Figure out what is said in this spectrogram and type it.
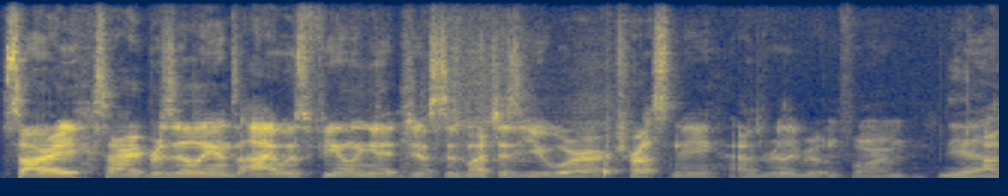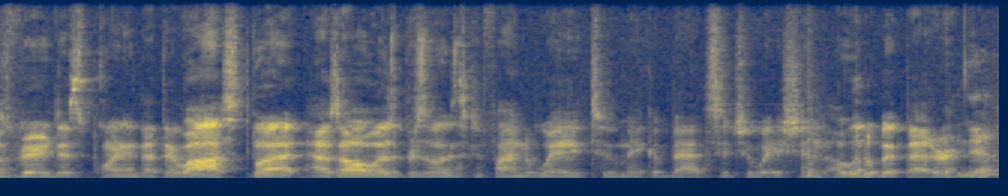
sorry, sorry Brazilians. I was feeling it just as much as you were. Trust me, I was really rooting for them. Yeah. I was very disappointed that they lost, but as always, Brazilians can find a way to make a bad situation a little bit better. Yeah.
